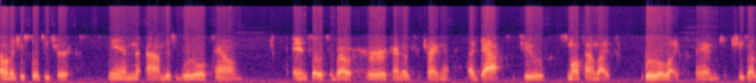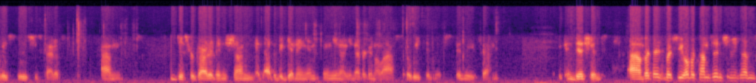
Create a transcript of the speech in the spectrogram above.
elementary school teacher in um, this rural town, and so it's about her kind of trying to adapt to small town life, rural life, and she's obviously she's kind of um, disregarded and shunned at, at the beginning, and, and, you know you're never going to last a week in this in these um, conditions. Uh, but then, but she overcomes it, and she becomes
